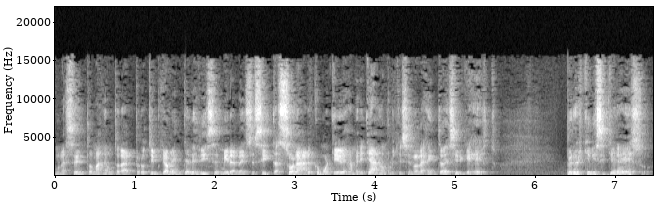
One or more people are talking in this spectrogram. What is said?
un acento más neutral. Pero típicamente les dice, mira, necesitas sonar como que eres americano, porque si no la gente va a decir que es esto. Pero es que ni siquiera eso,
